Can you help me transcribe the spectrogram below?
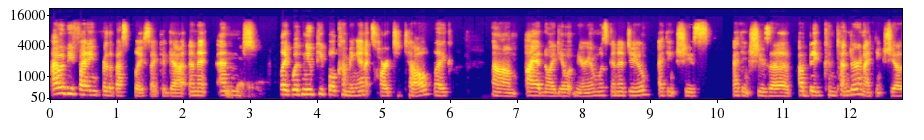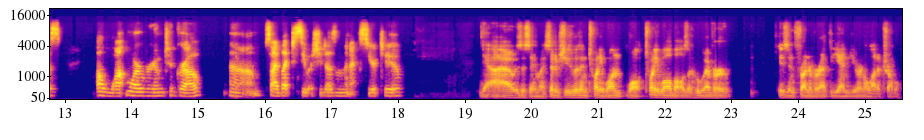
I would be fighting for the best place I could get. And it and like with new people coming in, it's hard to tell. Like um, I had no idea what Miriam was gonna do. I think she's I think she's a, a big contender and I think she has a lot more room to grow. Um, so I'd like to see what she does in the next year too. Yeah, I was the same. I said if she's within 21 wall 20 wall balls of whoever is in front of her at the end, you're in a lot of trouble.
